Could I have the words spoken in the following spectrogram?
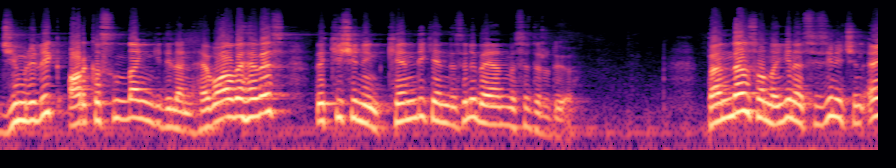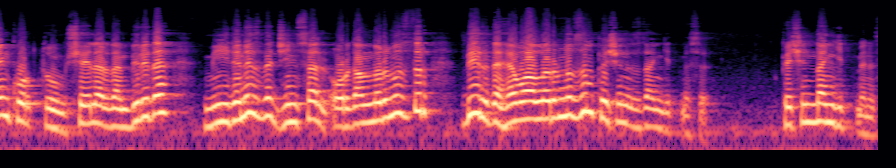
cimrilik, arkasından gidilen heva ve heves ve kişinin kendi kendisini beğenmesidir diyor. Benden sonra yine sizin için en korktuğum şeylerden biri de mideniz ve cinsel organlarınızdır. Bir de hevalarınızın peşinizden gitmesi. Peşinden gitmeniz.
